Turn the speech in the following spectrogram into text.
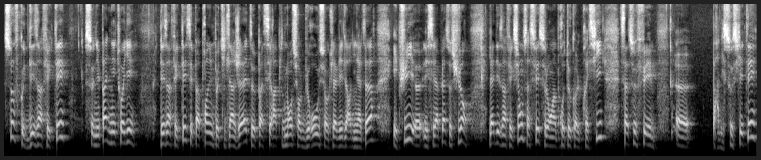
Sauf que désinfecter, ce n'est pas nettoyer. Désinfecter, c'est pas prendre une petite lingette, passer rapidement sur le bureau ou sur le clavier de l'ordinateur et puis euh, laisser la place au suivant. La désinfection, ça se fait selon un protocole précis, ça se fait euh, par des sociétés,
